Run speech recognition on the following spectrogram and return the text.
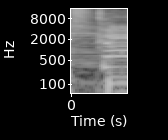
because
